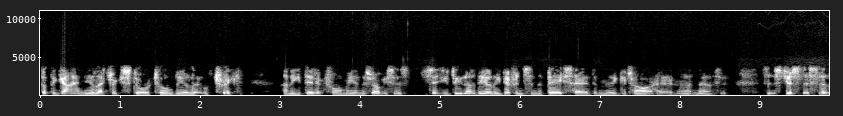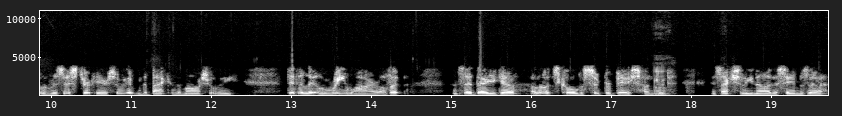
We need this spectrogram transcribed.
But the guy in the electric store told me a little trick, and he did it for me in the shop. He says, he says, you do know the only difference in the bass head and the guitar head? I, no, so, so it's just this little resistor here. So he opened the back of the Marshall and he did a little rewire of it and said, there you go. Although it's called a super bass 100, it's actually now the same as a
